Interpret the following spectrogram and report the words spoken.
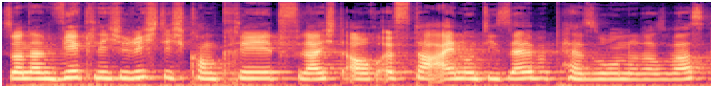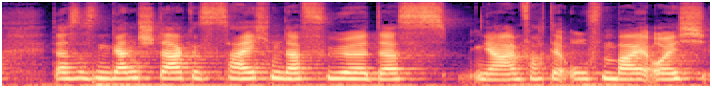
sondern wirklich richtig konkret, vielleicht auch öfter ein und dieselbe Person oder sowas. Das ist ein ganz starkes Zeichen dafür, dass ja einfach der Ofen bei euch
